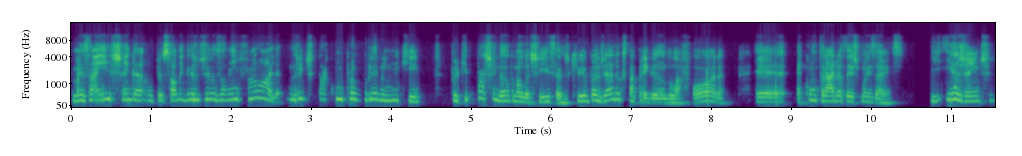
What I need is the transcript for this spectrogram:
Mas aí chega o pessoal da igreja de Jerusalém e fala: olha, a gente está com um probleminha aqui, porque está chegando uma notícia de que o evangelho que está pregando lá fora é, é contrário às leis de Moisés. E, e, a gente,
